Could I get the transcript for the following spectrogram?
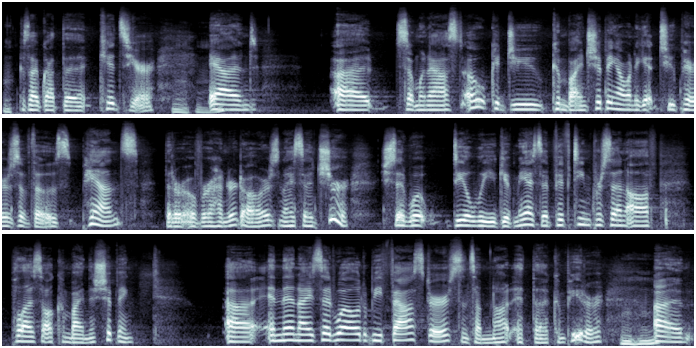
because I've got the kids here, and uh, someone asked, "Oh, could you combine shipping? I want to get two pairs of those pants that are over a hundred dollars." And I said, "Sure." She said, "What deal will you give me?" I said, 15 percent off, plus I'll combine the shipping." Uh, and then I said, "Well, it'll be faster since I'm not at the computer." Um,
